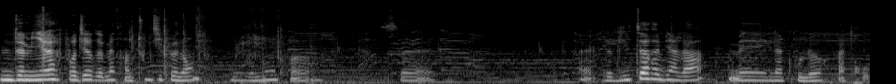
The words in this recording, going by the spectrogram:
une demi-heure pour dire de mettre un tout petit peu d'encre. Je vous montre. Euh, le glitter est bien là, mais la couleur pas trop.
